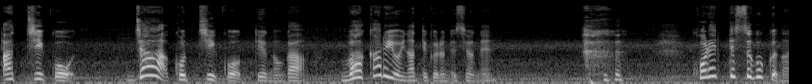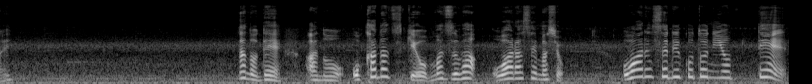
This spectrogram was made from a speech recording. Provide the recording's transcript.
あっち行こうじゃあこっち行こうっていうのが分かるようになってくるんですよね。これってすごくない？なのであのお片付けをまずは終わらせましょう。終わらせることによって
